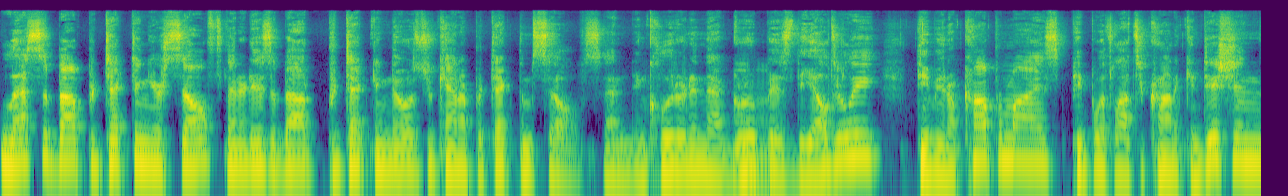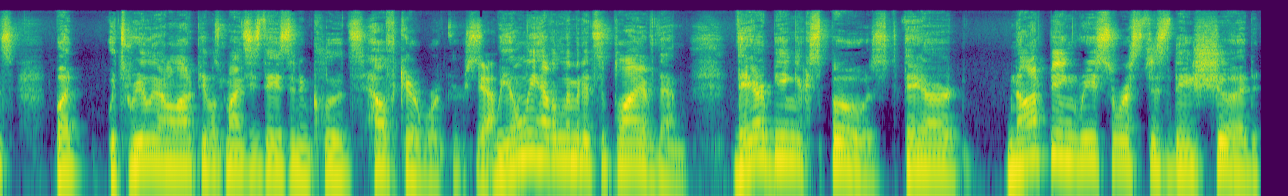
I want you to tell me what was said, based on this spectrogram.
less about protecting yourself than it is about protecting those who cannot protect themselves. And included in that group mm-hmm. is the elderly, the immunocompromised, people with lots of chronic conditions. But what's really on a lot of people's minds these days, it includes healthcare workers. Yeah. We only have a limited supply of them. They are being exposed. They are not being resourced as they should.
